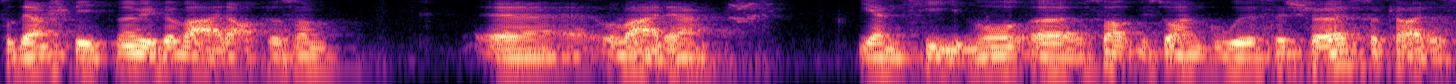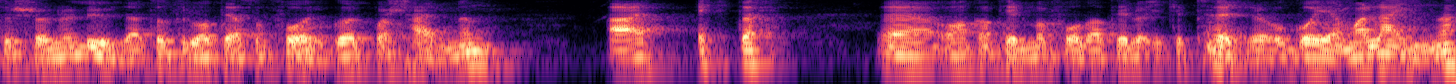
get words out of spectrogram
Så det han sliter med, vil jo være akkurat som å være i en kino. Så hvis du har en god regissør, så klarer regissøren å lure deg til å tro at det som foregår på skjermen, er ekte. Eh, og han kan til og med få deg til å ikke tørre å gå hjem aleine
